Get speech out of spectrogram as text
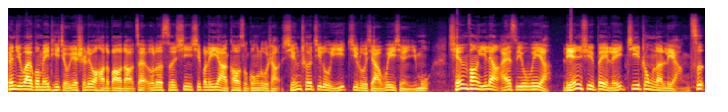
根据外国媒体九月十六号的报道，在俄罗斯新西伯利亚高速公路上，行车记录仪记录下危险一幕：前方一辆 SUV 啊，连续被雷击中了两次。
